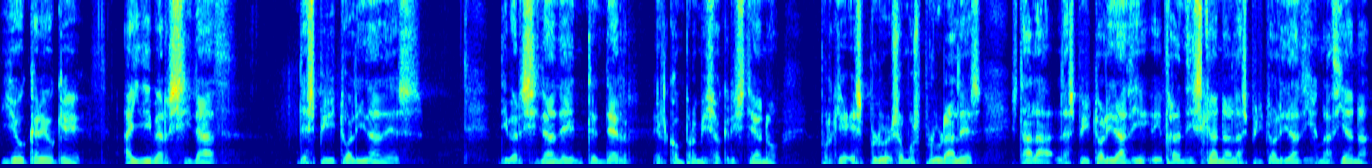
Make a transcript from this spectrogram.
Yo creo que hay diversidad de espiritualidades, diversidad de entender el compromiso cristiano, porque somos plurales. Está la, espiritualidad franciscana, la espiritualidad ignaciana,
